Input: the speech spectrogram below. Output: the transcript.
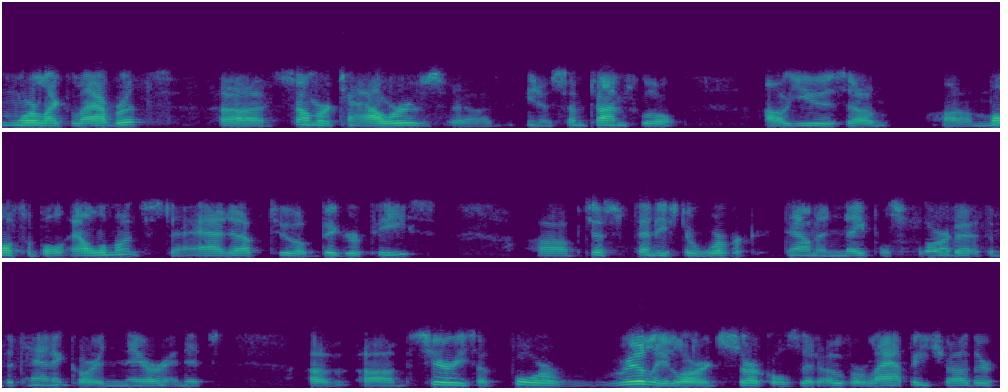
more like labyrinths. Uh, some are towers. Uh, you know, sometimes we'll I'll use uh, uh multiple elements to add up to a bigger piece. Uh, just finished a work down in Naples, Florida, at the Botanic Garden there, and it's a, a series of four really large circles that overlap each other,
